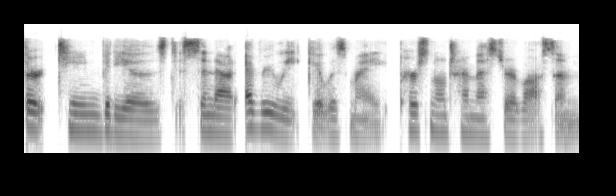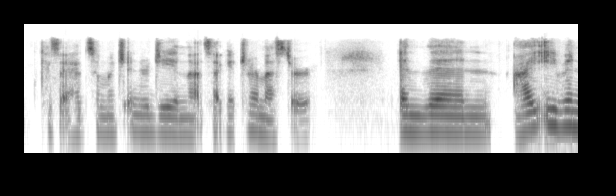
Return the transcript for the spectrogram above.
13 videos to send out every week. It was my personal trimester of awesome because I had so much energy in that second trimester. And then I even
